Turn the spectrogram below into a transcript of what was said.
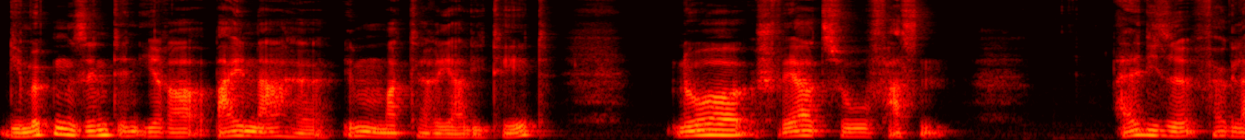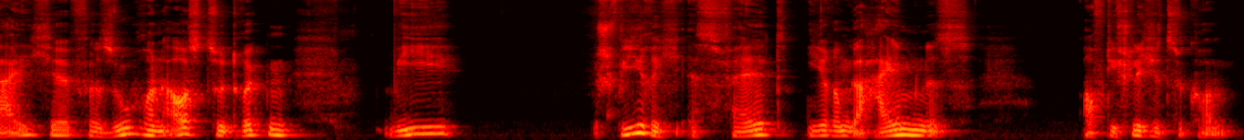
Die Mücken sind in ihrer beinahe Immaterialität nur schwer zu fassen. All diese Vergleiche versuchen auszudrücken, wie schwierig es fällt, ihrem Geheimnis auf die Schliche zu kommen.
